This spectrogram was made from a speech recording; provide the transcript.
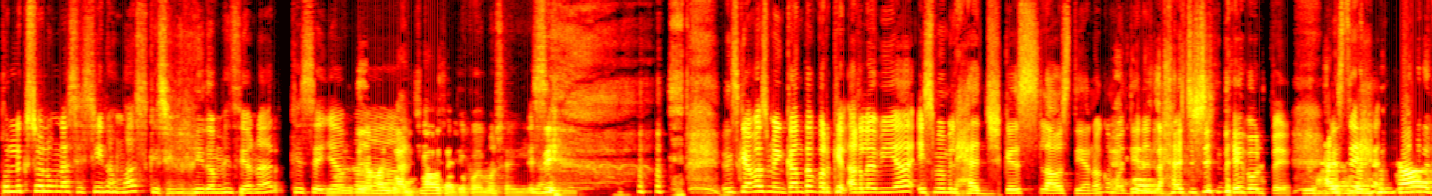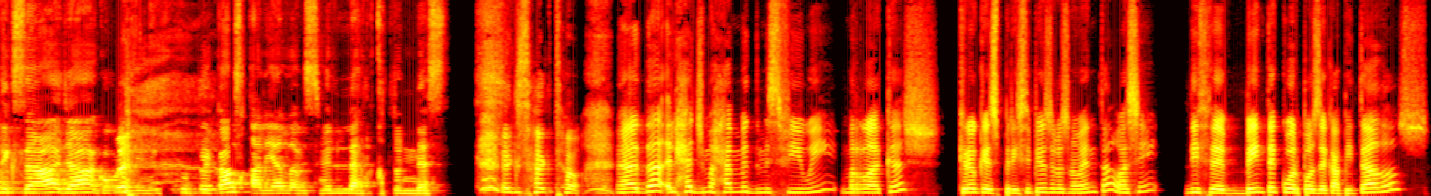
ponle solo un asesino más que se me olvidó mencionar, que se llama... Se llama enganchado, o sea que podemos seguir. Sí. es que además me encanta porque el Aglavía es el Hajj, que es la hostia, ¿no? Como tienen la Hajj de golpe. Este... ya, como Exacto. هذا الحج محمد مسفيوي مراكش creo que es principios de los 90 o así dice 20 cuerpos decapitados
